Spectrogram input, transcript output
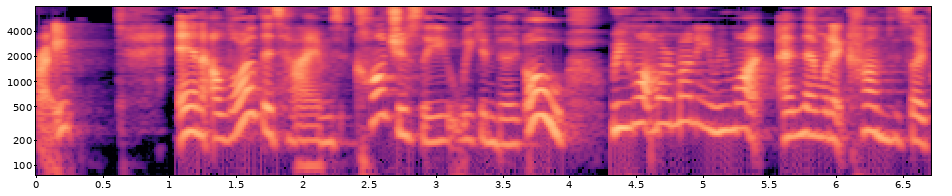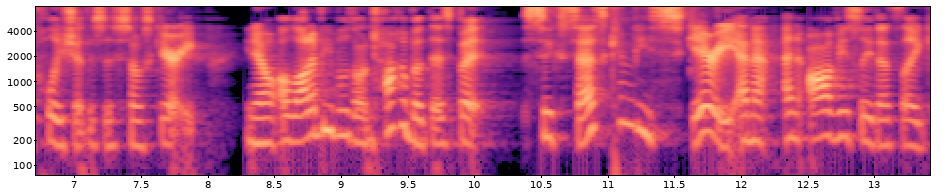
right? And a lot of the times, consciously, we can be like, oh, we want more money, we want. And then when it comes, it's like, holy shit, this is so scary. You know, a lot of people don't talk about this, but success can be scary. And, and obviously, that's like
